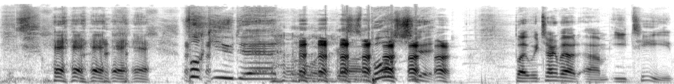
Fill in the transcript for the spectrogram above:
Fuck you, Dad. this is bullshit. But we're talking about um, E.T.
